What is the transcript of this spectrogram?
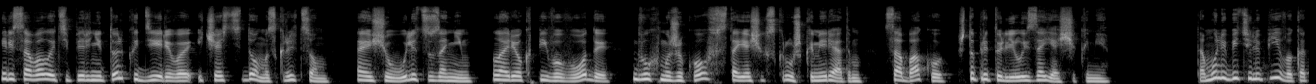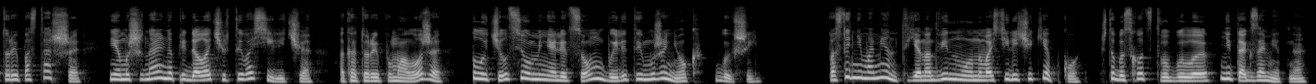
и рисовала теперь не только дерево и часть дома с крыльцом, а еще улицу за ним, ларек пива-воды, двух мужиков, стоящих с кружками рядом, собаку, что притулилась за ящиками. Тому любителю пива, который постарше, я машинально придала черты Васильича, а который помоложе, получился у меня лицом вылитый муженек, бывший. В последний момент я надвинула на Васильича кепку, чтобы сходство было не так заметно.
